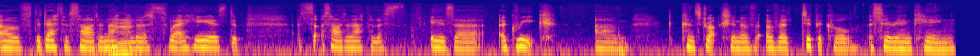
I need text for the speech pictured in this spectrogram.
of the death of. Sardanapalus, where he is de- Sardanapalus is a, a Greek. Um, construction of, of a typical Assyrian king.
